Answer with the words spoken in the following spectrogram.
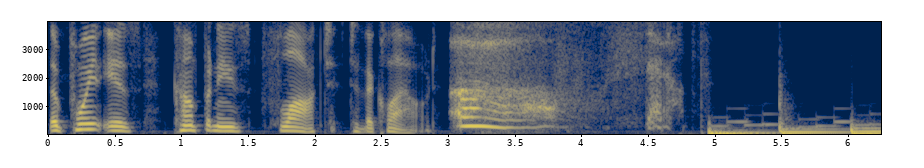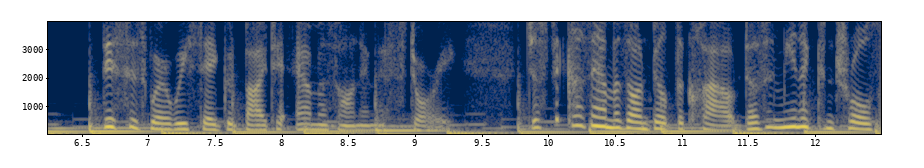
The point is, companies flocked to the cloud. Oh, set up. This is where we say goodbye to Amazon in this story. Just because Amazon built the cloud doesn't mean it controls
